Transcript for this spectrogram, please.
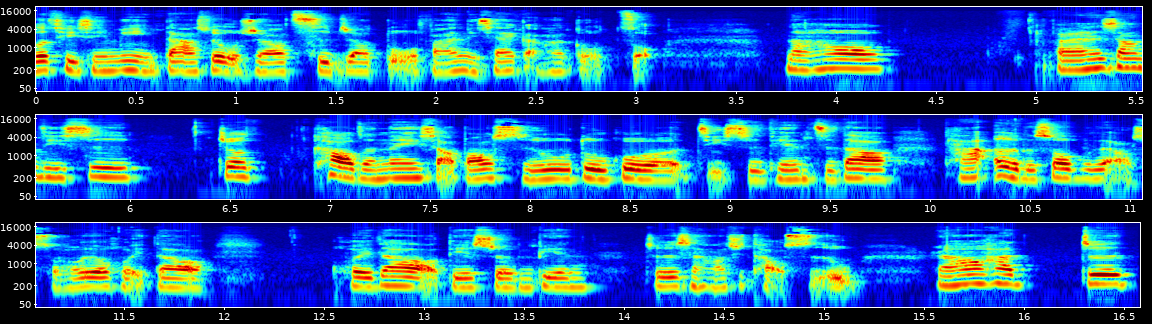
的体型比你大，所以我需要吃比较多，反正你现在赶快给我走。”然后，反正香吉士就靠着那一小包食物度过几十天，直到他饿得受不了的时候，又回到回到老爹身边，就是想要去讨食物。然后他就是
